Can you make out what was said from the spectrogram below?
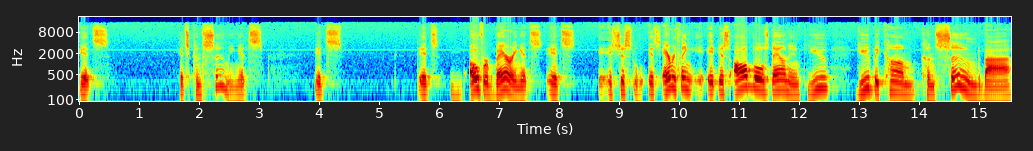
it's it's consuming. It's it's it's overbearing. It's it's it's just it's everything. It just all boils down into you. You become consumed by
